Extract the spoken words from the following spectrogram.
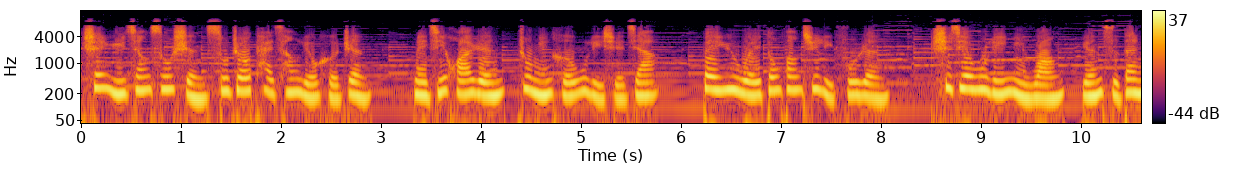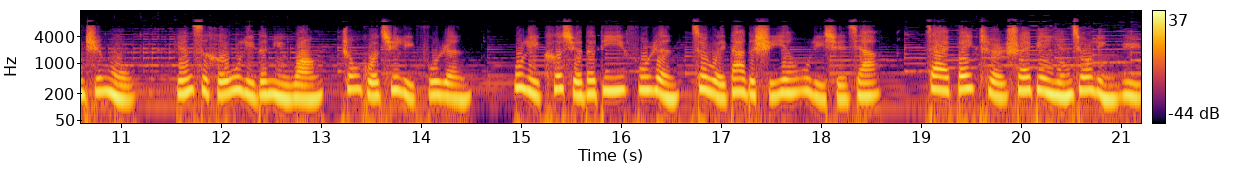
生于江苏省苏州太仓刘河镇，美籍华人，著名核物理学家，被誉为东方居里夫人，世界物理女王，原子弹之母，原子核物理的女王，中国居里夫人，物理科学的第一夫人，最伟大的实验物理学家，在贝塔衰变研究领域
